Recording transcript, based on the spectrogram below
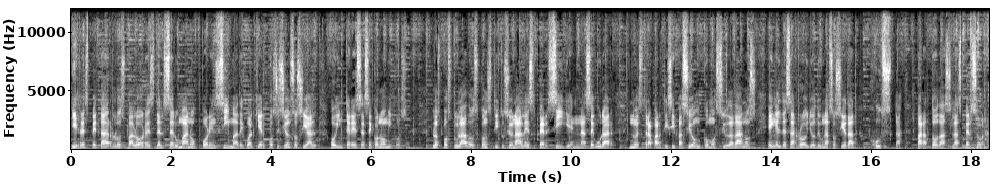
y respetar los valores del ser humano por encima de cualquier posición social o intereses económicos. Los postulados constitucionales persiguen asegurar nuestra participación como ciudadanos en el desarrollo de una sociedad justa para todas las personas.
